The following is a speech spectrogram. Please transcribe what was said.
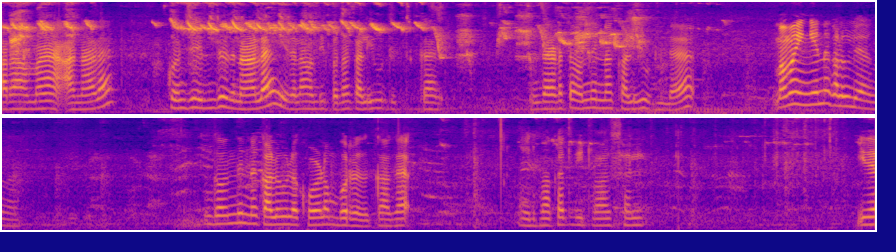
வராமல் அதனால் கொஞ்சம் இருந்ததுனால இதெல்லாம் வந்து இப்போ தான் கழுவி விட்டுட்ருக்காரு இந்த இடத்த வந்து இன்னும் கழுவி விடல மாமா இங்கே என்ன கழுவலையாங்க? இங்கே வந்து இன்னும் கழுவுல கோலம் போடுறதுக்காக. இது பக்கத்து வீட்டு வாசல். இதை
